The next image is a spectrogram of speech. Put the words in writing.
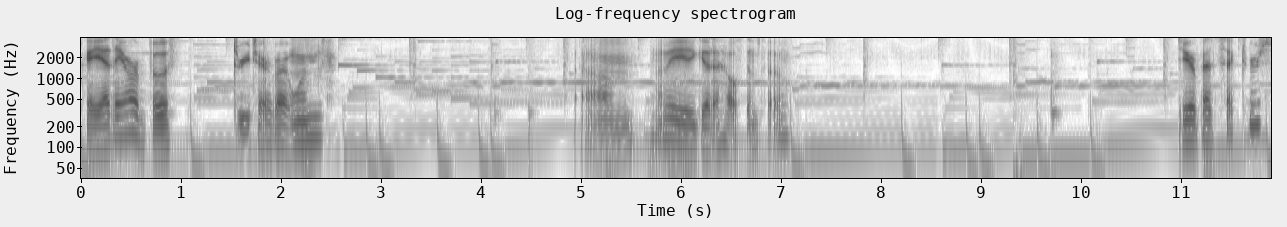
Okay, yeah, they are both three terabyte ones. Um, let me go to health info. zero bad sectors.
